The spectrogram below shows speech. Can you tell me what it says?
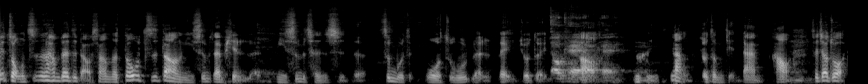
所以总之呢，他们在这岛上呢，都知道你是不是在骗人，你是不是诚实的，是我我族人类就对了。OK 好 OK，就很像，就这么简单。好嗯，这叫做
